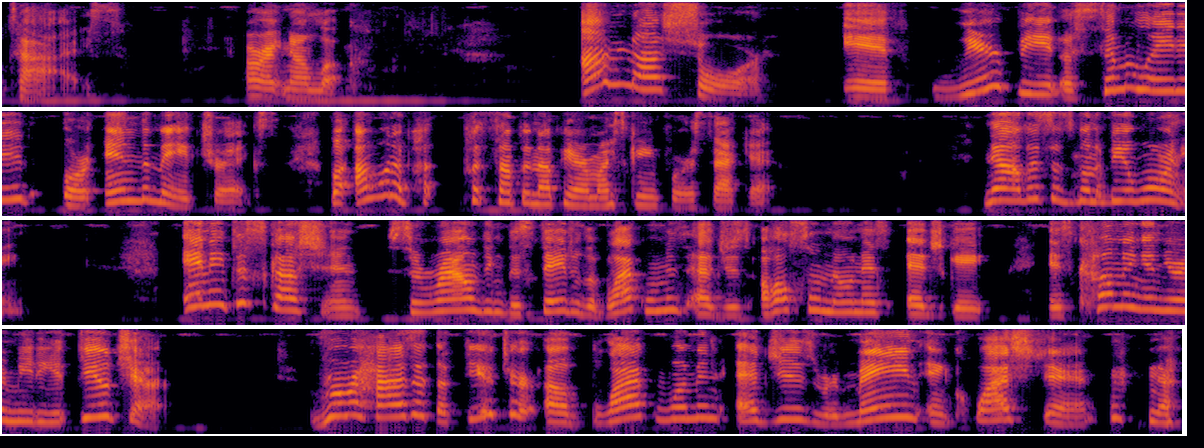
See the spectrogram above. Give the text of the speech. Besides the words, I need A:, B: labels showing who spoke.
A: ties. All right, now look. I'm not sure if we're being assimilated or in the matrix, but I want to put, put something up here on my screen for a second. Now, this is going to be a warning. Any discussion surrounding the state of the Black woman's edges, also known as Edgegate, is coming in your immediate future. Rumor has it the future of Black women edges remain in question. now,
